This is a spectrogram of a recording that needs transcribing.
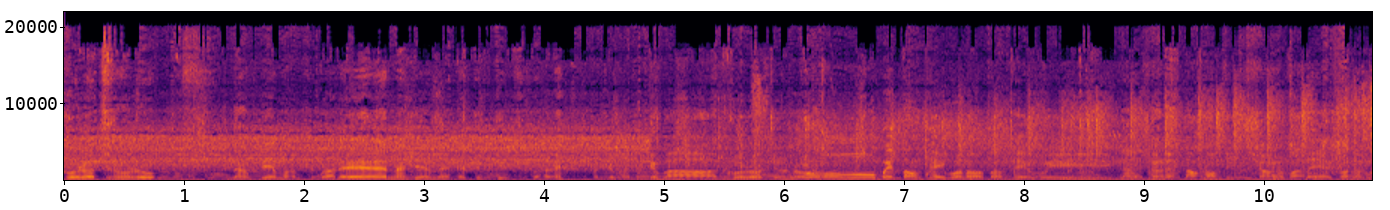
ခုတော့ကျွန်တော်တို့လမ်းပြန်မှာဖြစ်ပါတယ်လမ်းပြန်မဲ့ activity ဖြစ်ပါတယ်ဟုတ်ကဲ့ပါတော့ကဲပါအခုတော့ကျွန်တော်တို့ပဲတောင်ထိပ်ပေါ်တော့တောင်ထိပ်ဝေးလမ်းချောင်းနဲ့တောင်အောင်တီရှောင်းရပါတယ်ကောနမ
